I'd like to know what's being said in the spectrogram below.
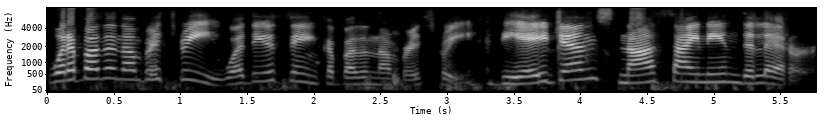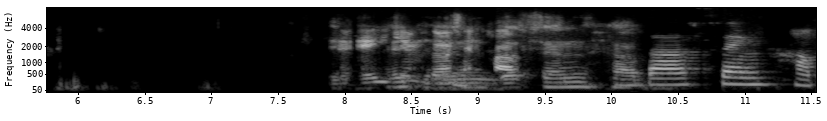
What about the number three? What do you think about the number three? The agents not signing the letter. The agent doesn't have. Doesn't have, Doesn't have.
